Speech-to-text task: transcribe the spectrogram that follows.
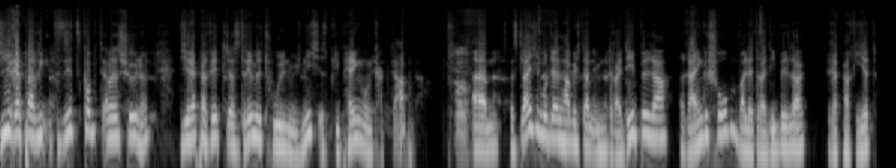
Die repariert, jetzt kommt aber das Schöne, die reparierte das Dremel-Tool nämlich nicht, es blieb hängen und kackte ab. oh. Ähm, das gleiche Modell habe ich dann im 3D-Bilder reingeschoben, weil der 3D-Bilder repariert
